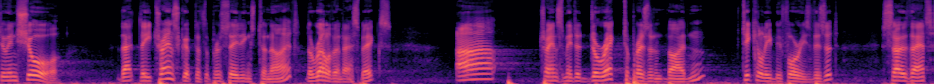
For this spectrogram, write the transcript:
to ensure that the transcript of the proceedings tonight, the relevant aspects, are transmitted direct to President Biden, particularly before his visit, so that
